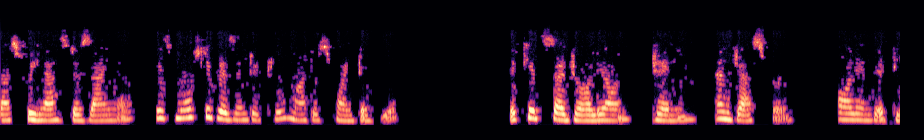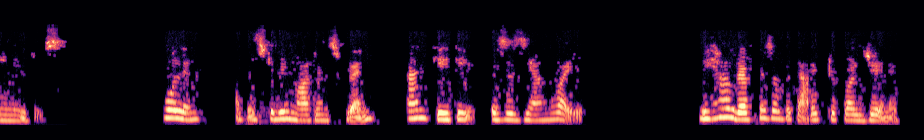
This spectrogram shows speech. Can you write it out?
As freelance designer, he is mostly presented through Martha's point of view. The kids are Jolyon, Jenny, and Jasper, all in their teenagers. Helen happens to be Martin's friend, and Katie is his young wife. We have reference of the character called Janet,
